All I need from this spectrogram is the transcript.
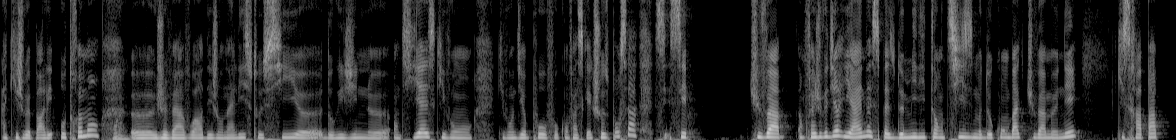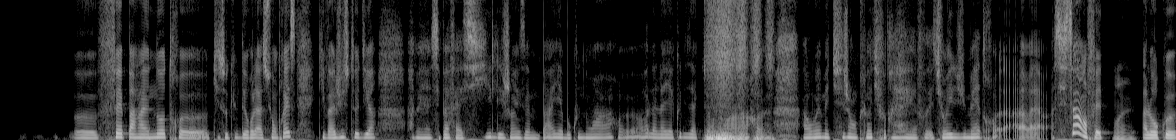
à qui je vais parler autrement. Euh, je vais avoir des journalistes aussi d'origine antillaise qui vont, qui vont dire il faut qu'on fasse quelque chose pour ça. C'est, c'est- tu vas, enfin, je veux dire, il y a une espèce de militantisme, de combat que tu vas mener qui sera pas euh, fait par un autre euh, qui s'occupe des relations presse, qui va juste te dire ah ben c'est pas facile, les gens ils aiment pas, il y a beaucoup de noirs, euh, oh là là il y a que des acteurs noirs, ah ouais mais tu sais Jean-Claude il faudrait, faudrait tu aurais dû mettre, voilà, voilà. c'est ça en fait. ouais. Alors que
